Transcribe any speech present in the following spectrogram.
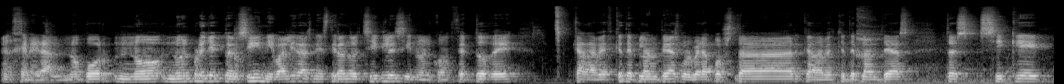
en general. No, por, no, no el proyecto en sí, ni válidas ni estirando el chicle, sino el concepto de cada vez que te planteas volver a apostar, cada vez que te planteas... Entonces sí que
